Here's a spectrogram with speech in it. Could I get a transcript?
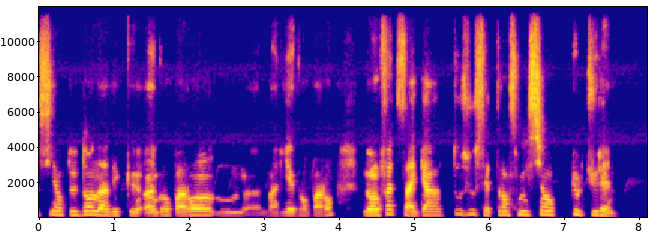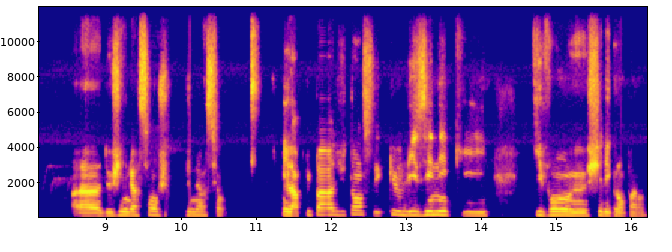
si on te donne avec euh, un grand-parent ou un arrière-grand-parent, mais en fait ça garde toujours cette transmission culturelle euh, de génération en génération. Et la plupart du temps, c'est que les aînés qui, qui vont euh, chez les grands-parents.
